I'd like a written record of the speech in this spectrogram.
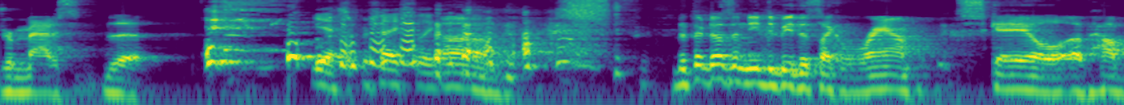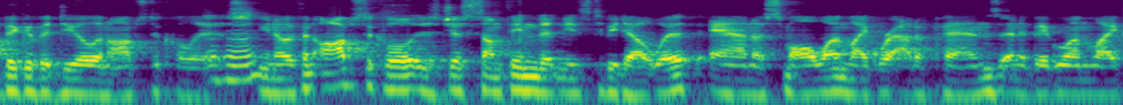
dramatic, the, yes, precisely. um, that there doesn't need to be this like ramp scale of how big of a deal an obstacle is. Mhm. You know, if an obstacle is just something that needs to be dealt with, and a small one like we're out of pens, and a big one like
